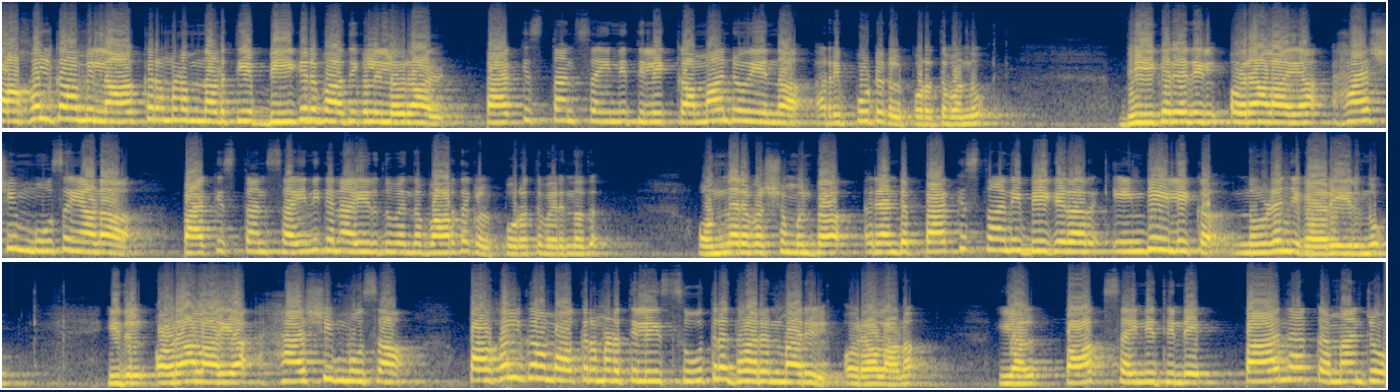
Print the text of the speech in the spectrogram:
പഹൽഗാമിൽ ആക്രമണം നടത്തിയ ഭീകരവാദികളിൽ ഒരാൾ പാകിസ്ഥാൻ സൈന്യത്തിലെ കമാൻഡോ എന്ന റിപ്പോർട്ടുകൾ പുറത്തുവന്നു ഭീകരരിൽ ഒരാളായ ഹാഷിം മൂസയാണ് പാകിസ്ഥാൻ സൈനികനായിരുന്നുവെന്ന വാർത്തകൾ പുറത്തുവരുന്നത് ഒന്നര വർഷം മുൻപ് രണ്ട് പാകിസ്ഥാനി ഭീകരർ ഇന്ത്യയിലേക്ക് നുഴഞ്ഞു കയറിയിരുന്നു. ഇതിൽ ഒരാളായ ഹാഷിം മൂസ പഹൽഗാം ആക്രമണത്തിലെ സൂത്രധാരന്മാരിൽ ഒരാളാണ്. ഇയാൾ പാക് സൈന്യത്തിന്റെ പാന കമാൻഡോ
